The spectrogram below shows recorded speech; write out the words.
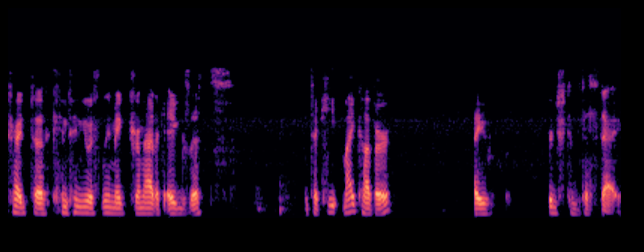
tried to continuously make dramatic exits. To keep my cover, I urged him to stay.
